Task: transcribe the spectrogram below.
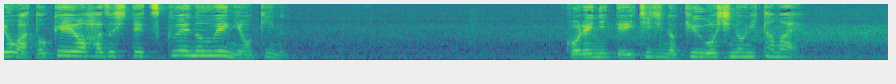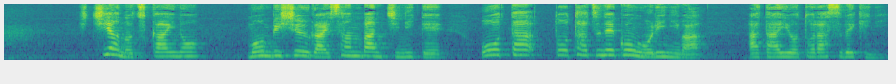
世は時計を外して机の上に置きぬ。これにて一時の急をしのぎたまえ。七夜の使いの門美衆街三番地にて太田と尋ねこん折には値を取らすべきに。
